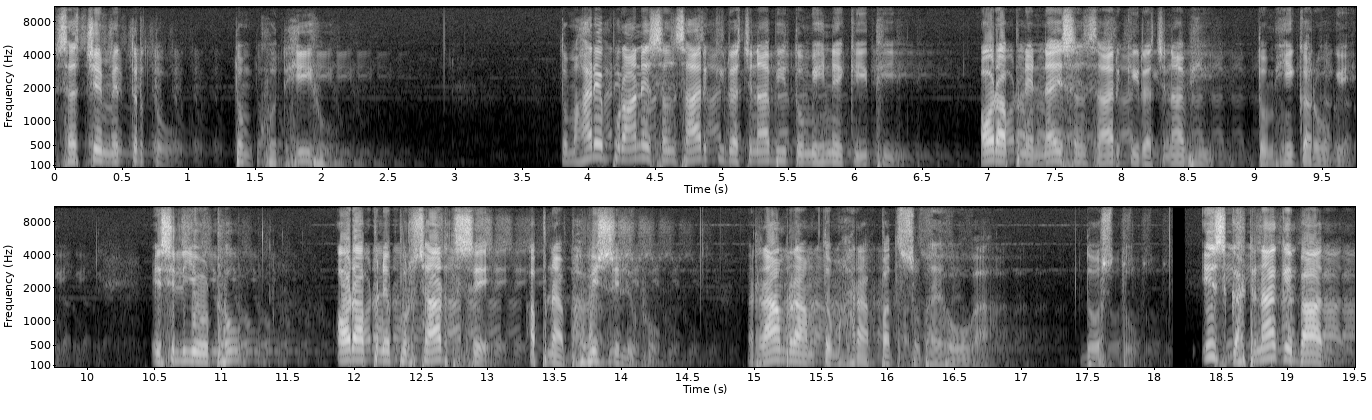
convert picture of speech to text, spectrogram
सच्चे मित्र तो तुम खुद ही हो। तुम्हारे पुराने संसार की रचना भी तुम ही ने की थी और अपने नए संसार की रचना भी तुम ही करोगे। इसलिए उठो और अपने पुरुषार्थ से अपना भविष्य लिखो। राम राम तुम्हारा पथ सुबह होगा। दोस्तों, इस घटना के बाद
